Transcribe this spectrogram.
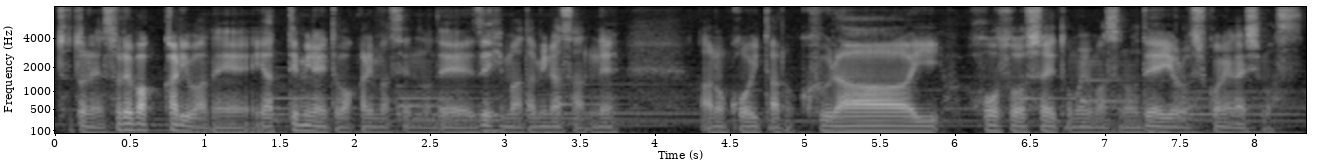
ちょっとねそればっかりはねやってみないと分かりませんので是非また皆さんねあのこういったの暗い放送をしたいと思いますのでよろしくお願いします。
